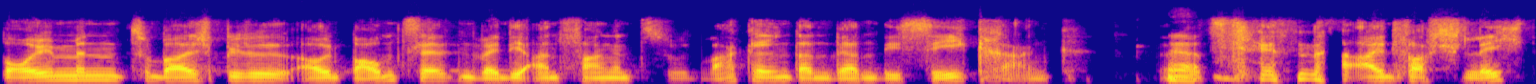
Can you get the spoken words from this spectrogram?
Bäumen zum Beispiel, auch in Baumzelten, wenn die anfangen zu wackeln, dann werden die seekrank. Ja. einfach schlecht.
